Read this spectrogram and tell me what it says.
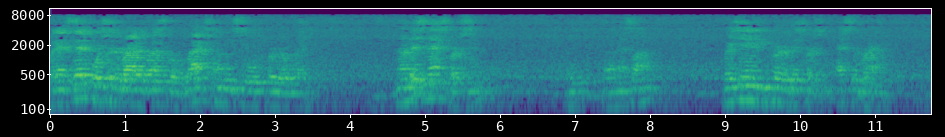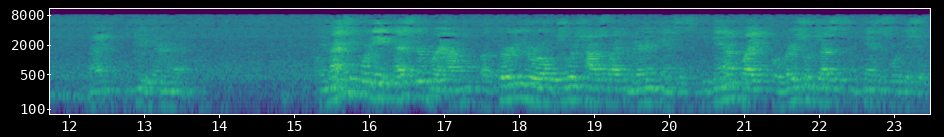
but instead forced her to ride a bus to a blacks only school further away. Now this next person, uh, next slide. Raise your hand if you've heard of this person, Esther Brown. Right? You hear there. In 1948, Esther Brown, a 30-year-old Jewish housewife in Merriam, Kansas, began a fight for racial justice in Kansas School District.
